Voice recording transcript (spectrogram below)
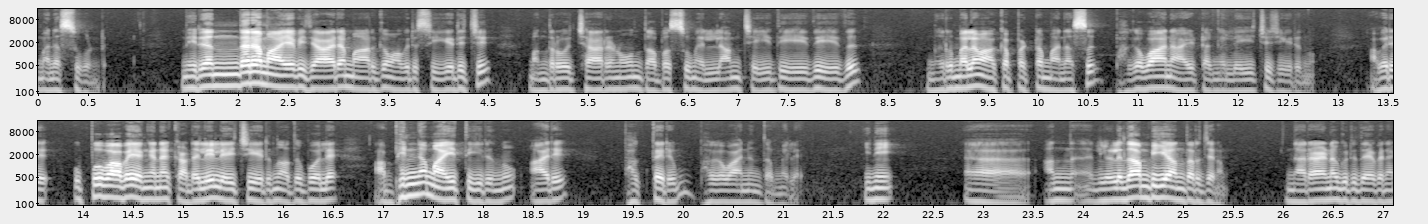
മനസ്സുകൊണ്ട്. നിരന്തരമായ വിചാരമാർഗം അവർ സ്വീകരിച്ച് മന്ത്രോച്ചാരണവും തപസ്സും എല്ലാം ചെയ്ത് ചെയ്ത് ചെയ്ത് നിർമ്മലമാക്കപ്പെട്ട മനസ്സ് ഭഗവാനായിട്ടങ്ങ് ലയിച്ചു ചേരുന്നു. അവർ ഉപ്പുപാവ എങ്ങനെ കടലിൽ ലയിച്ചു ചേരുന്നു അതുപോലെ അഭിന്നമായി തീരുന്നു ആര്? ഭക്തരും ഭഗവാനും തമ്മിൽ ഇനി അന്ന് ലളിതാംബിക അന്തർജനം നാരായണ ഗുരുദേവനെ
